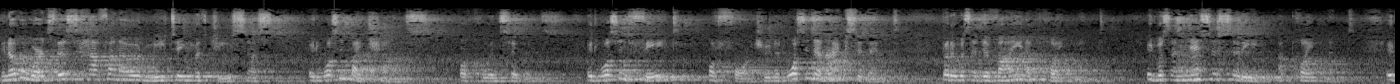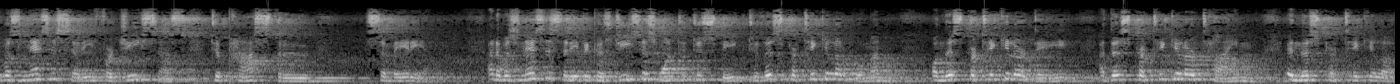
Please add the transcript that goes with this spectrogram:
In other words, this half an hour meeting with Jesus, it wasn't by chance or coincidence. It wasn't fate or fortune. It wasn't an accident, but it was a divine appointment. It was a necessary appointment. It was necessary for Jesus to pass through Samaria. And it was necessary because Jesus wanted to speak to this particular woman on this particular day, at this particular time, in this particular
